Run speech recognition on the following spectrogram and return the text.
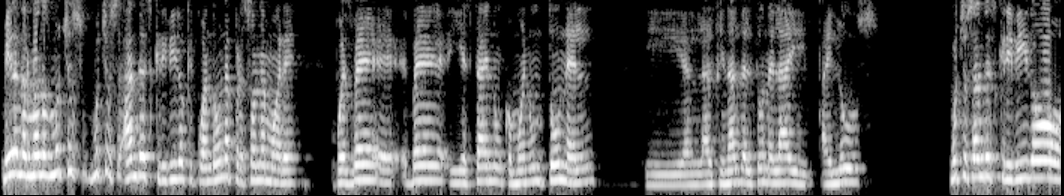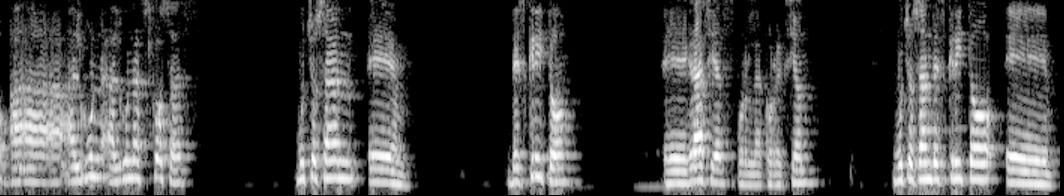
Miren, hermanos, muchos, muchos han describido que cuando una persona muere, pues ve, eh, ve y está en un, como en un túnel y al final del túnel hay, hay luz. Muchos han describido algunas cosas. Muchos han eh, descrito, eh, gracias por la corrección, muchos han descrito eh,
